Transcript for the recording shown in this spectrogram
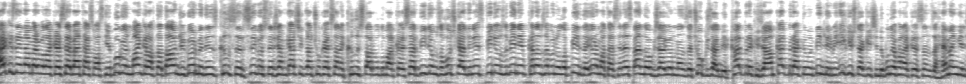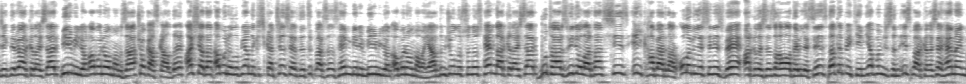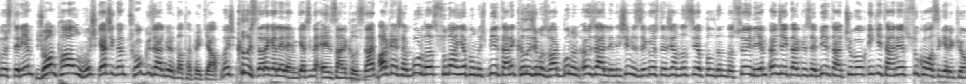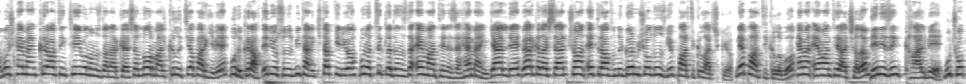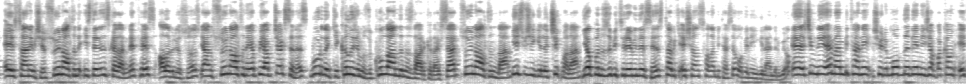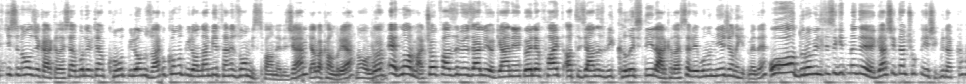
Herkese yeniden merhaba arkadaşlar ben Ters Maske. Bugün Minecraft'ta daha önce görmediğiniz kılıçları size göstereceğim. Gerçekten çok efsane kılıçlar buldum arkadaşlar. Videomuza hoş geldiniz. Videomuzu beğenip kanalımıza abone olup bir de yorum atarsanız ben de o güzel yorumlarınıza çok güzel bir kalp bırakacağım. Kalp bıraktığımı bildirimi ilk 3 dakika içinde bunu yapan arkadaşlarımıza hemen gelecektir ve arkadaşlar 1 milyon abone olmamıza çok az kaldı. Aşağıdan abone olup yandaki çıkan çan işaretine tıklarsanız hem benim 1 milyon abone olmama yardımcı olursunuz hem de arkadaşlar bu tarz videolardan siz ilk haberdar olabilirsiniz ve arkadaşlarınıza hava atabilirsiniz. Datapack'in yapımcısının ismi arkadaşlar hemen göstereyim. John Paul'muş. Gerçekten çok güzel bir datapack yapmış. Kılıçlara gelelim. Gerçekten efsane kılıçlar. Arkadaşlar burada sudan yapılmış bir tane kılıcımız var. Bunun özelliğini şimdi size göstereceğim. Nasıl yapıldığını da söyleyeyim. Öncelikle arkadaşlar bir tane çubuk, iki tane su kovası gerekiyormuş. Hemen crafting table'ımızdan arkadaşlar normal kılıç yapar gibi bunu craft ediyorsunuz. Bir tane kitap geliyor. Buna tıkladığınızda envanterinize hemen geldi. Ve arkadaşlar şu an etrafında görmüş olduğunuz gibi particle'lar çıkıyor. Ne particle'ı bu? Hemen envanteri açalım. Denizin kalbi. Bu çok efsane bir şey. Suyun altında istediğiniz kadar nefes alabiliyorsunuz. Yani suyun altına yapı yapacaksanız buradaki kılıcımızı kullandığınızda arkadaşlar suyun altından hiçbir şekilde çıkmadan yapınızı bitirebilirsiniz. Tabii ki eşyanız falan biterse o beni ilgilendirmiyor. Ee, şimdi hemen bir tane şöyle mobda deneyeceğim. Bakalım etkisi ne olacak arkadaşlar. Burada bir tane komut bloğumuz var. Bu komut bloğundan bir tane zombi spawn edeceğim. Gel bakalım buraya. Ne oldu? Evet normal. Çok fazla bir özelliği yok. Yani böyle fight atacağınız bir kılıç değil arkadaşlar. Ve bunun niye canı gitmedi? Oo durability'si gitmedi. Gerçekten çok değişik. Bir dakika.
